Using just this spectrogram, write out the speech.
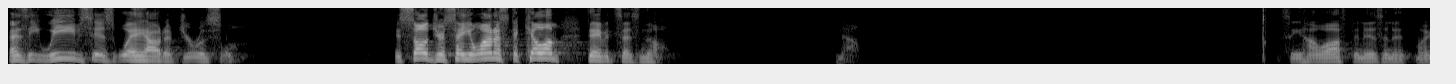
as he weaves his way out of Jerusalem. His soldiers say, You want us to kill him? David says, No. No. See, how often, isn't it, my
